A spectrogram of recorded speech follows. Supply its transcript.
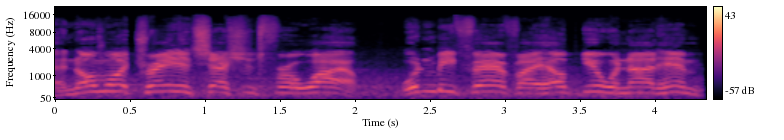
and no more training sessions for a while. Wouldn't be fair if I helped you and not him.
